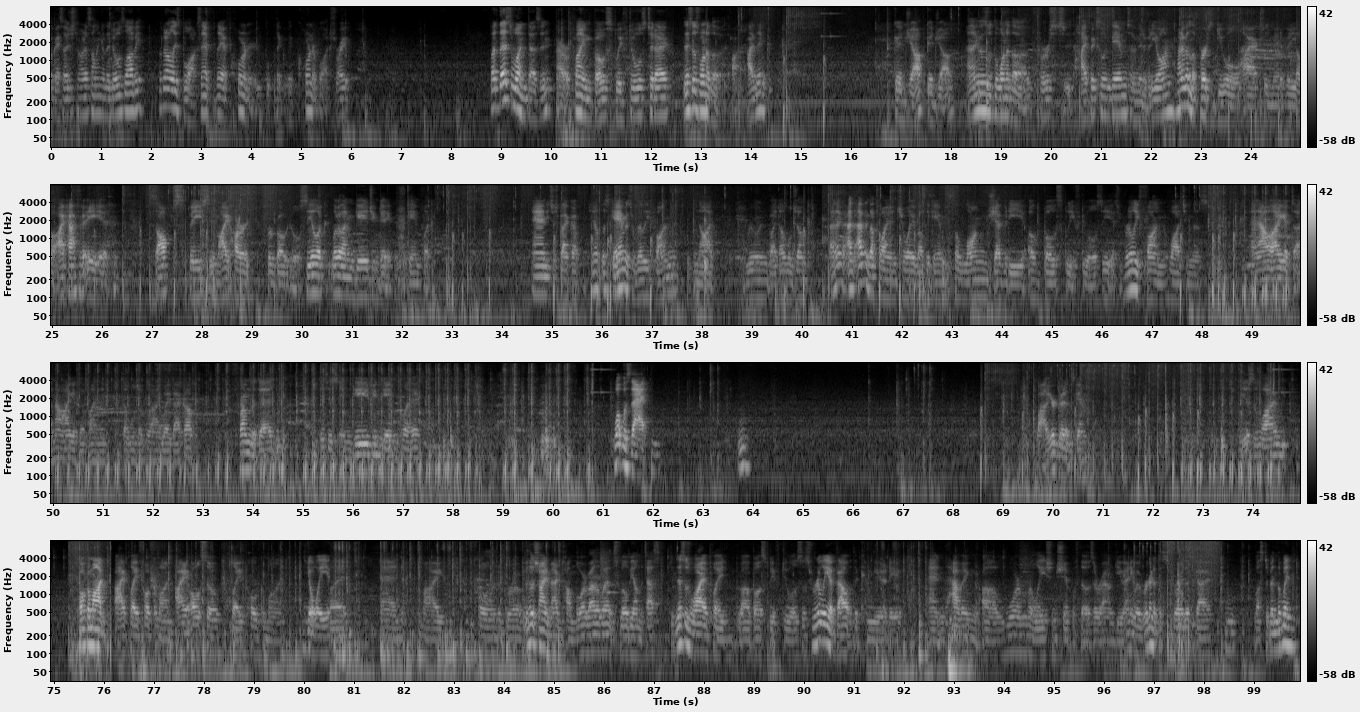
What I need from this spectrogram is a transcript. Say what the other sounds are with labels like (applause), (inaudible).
Okay, so I just noticed something in the duels lobby. Look at all these blocks. They have they have corners, like, like corner blocks, right? But this one doesn't. Alright, we're playing bow Spleef Duels today. This is one of the, I think, good job, good job. I think this is the one of the first Hypixel games I've made a video on. Might have been the first duel I actually made a video. So I have a (laughs) soft space in my heart for bow duels. See, look, look at that engaging gameplay. And he's just back up. You know, this game is really fun, not ruined by double jump. I think I, I think that's what I enjoy about the game. It's the longevity of bow Spleef duels. See, it's really fun watching this. And now I get to now I get to finally double jump my way back up from the dead. This is engaging gameplay. What was that? Ooh. Wow, you're good at this game. This is why we... Pokemon! I play Pokemon. I also play Pokemon. Yoy. But... And my broke. This is Shiny Magneton lore, by the way. This will be on the test. This is why I played uh, bow Spleef Duels. It's really about the community and having a warm relationship with those around you. Anyway, we're gonna destroy this guy. Ooh, must have been the wind.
